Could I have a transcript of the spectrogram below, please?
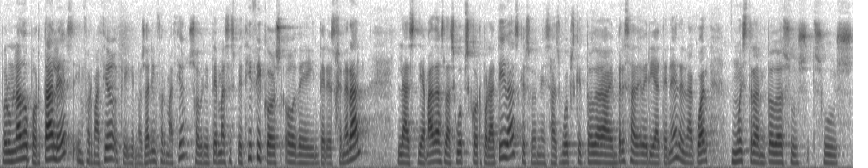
Por un lado, portales información, que nos dan información sobre temas específicos o de interés general, las llamadas las webs corporativas, que son esas webs que toda empresa debería tener, en la cual muestran todos sus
